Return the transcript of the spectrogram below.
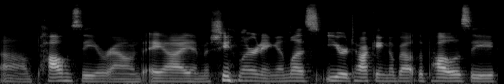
um, policy around AI and machine learning unless you're talking about the policy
